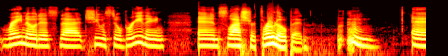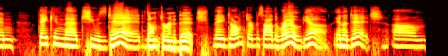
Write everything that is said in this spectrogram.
ray noticed that she was still breathing and slashed her throat open and thinking that she was dead Dumped her in a ditch. they dumped her beside the road yeah in a ditch um,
